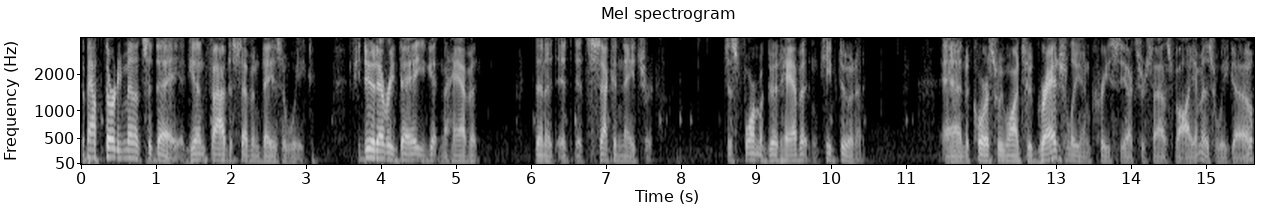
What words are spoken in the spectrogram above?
about 30 minutes a day, again, five to seven days a week. If you do it every day, you get in the habit, then it, it, it's second nature. Just form a good habit and keep doing it. And of course, we want to gradually increase the exercise volume as we go.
